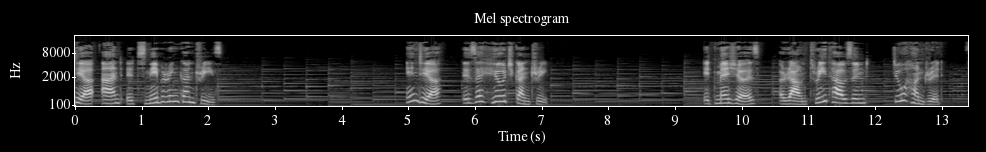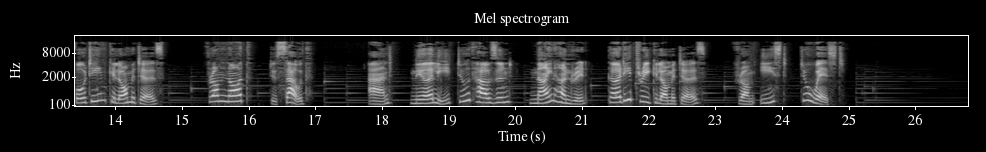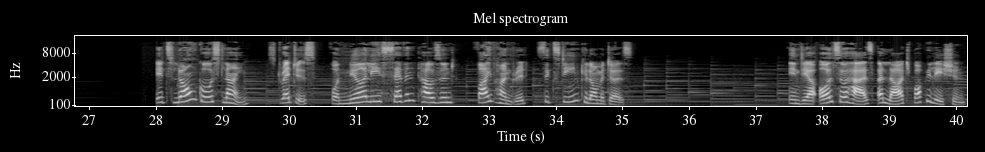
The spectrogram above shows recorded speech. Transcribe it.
India and its neighboring countries. India is a huge country. It measures around 3,214 kilometers from north to south and nearly 2,933 kilometers from east to west. Its long coastline stretches for nearly 7,516 kilometers. India also has a large population.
